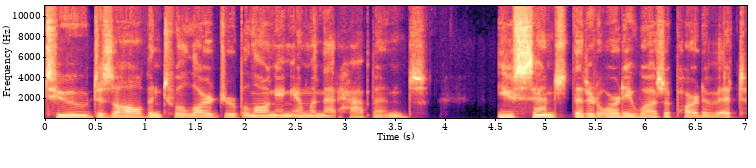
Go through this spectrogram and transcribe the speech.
to dissolve into a larger belonging. And when that happens, you sense that it already was a part of it,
